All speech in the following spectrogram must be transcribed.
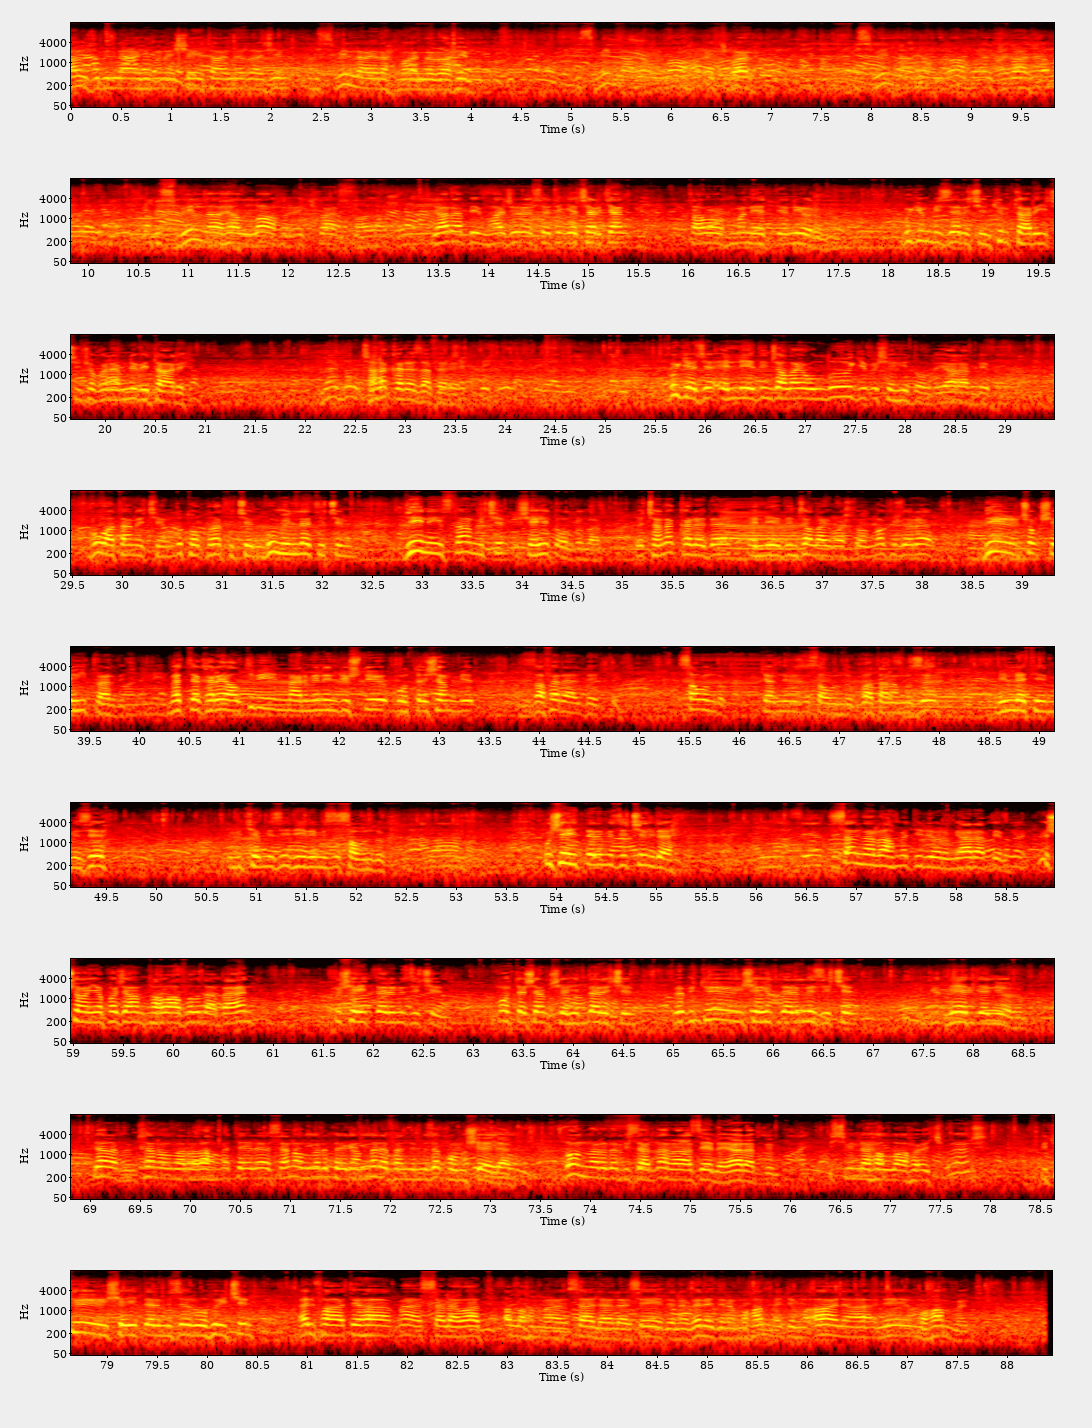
Euzubillahimineşşeytanirracim. Bismillahirrahmanirrahim. Bismillahirrahmanirrahim. Ekber. Bismillahirrahmanirrahim. Bismillahirrahmanirrahim. Ekber. Ya Rabbim Hacı Esved'i geçerken tavafıma niyetleniyorum. Bugün bizler için, Türk tarihi için çok önemli bir tarih. Çanakkale Zaferi. Bu gece 57. alay olduğu gibi şehit oldu ya Rabbim. Bu vatan için, bu toprak için, bu millet için, dini İslam için şehit oldular. Ve Çanakkale'de 57. alay başta olmak üzere birçok şehit verdik. Metrekareye 6 bin merminin düştüğü muhteşem bir zafer elde ettik. Savunduk, kendimizi savunduk, vatanımızı, milletimizi, ülkemizi, dinimizi savunduk. Bu şehitlerimiz için de senden rahmet diliyorum ya Rabbim. Ve şu an yapacağım tavafı da ben bu şehitlerimiz için, muhteşem şehitler için ve bütün şehitlerimiz için niyetleniyorum. Ya Rabbim sen onlara rahmet eyle, sen onları Peygamber Efendimiz'e komşu eyle. Ve onları da bizlerden razı eyle ya Rabbim. Bismillah Allahu Ekber. Bütün şehitlerimizin ruhu için El Fatiha ma salavat. Allahümme salli ala seyyidina ve nedine Muhammedin ve ala ali Muhammed.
